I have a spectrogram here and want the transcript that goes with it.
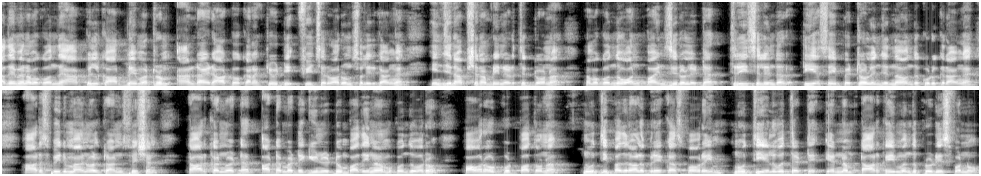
அதேமாதிரி நமக்கு வந்து ஆப்பிள் கார்ப்ளே மற்றும் ஆண்ட்ராய்டு ஆட்டோ கனெக்டிவிட்டி ஃபீச்சர் வரும்னு சொல்லியிருக்காங்க. இன்ஜின் ஆப்ஷன் அப்படின்னு எடுத்துக்கிட்டோன்னா நமக்கு வந்து one point zero litre three cylinder TSI petrol engine தான் வந்து கொடுக்குறாங்க. ஆறு speed manual transmission torque converter automatic யூனிட்டும் பார்த்தீங்கன்னா நமக்கு வந்து வரும். பவர் அவுட்புட் பார்த்தோன்னா நூற்றி பதினாலு பிரேக்காஸ் பவரையும் நூற்றி எழுபத்தெட்டு எண்ணம் டார்க்கையும் வந்து ப்ரொடியூஸ் பண்ணும்.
